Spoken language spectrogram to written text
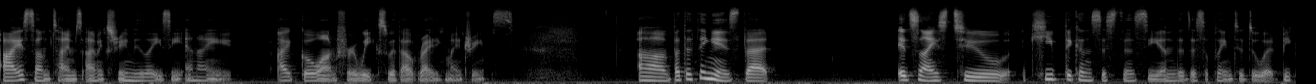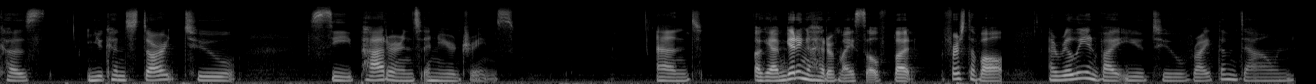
i sometimes i'm extremely lazy and i i go on for weeks without writing my dreams. Uh, but the thing is that it's nice to keep the consistency and the discipline to do it because you can start to see patterns in your dreams and okay, I'm getting ahead of myself, but first of all, I really invite you to write them down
